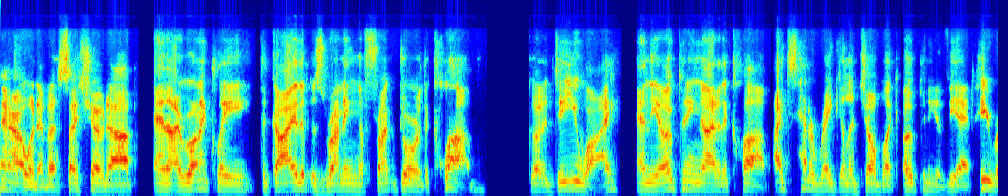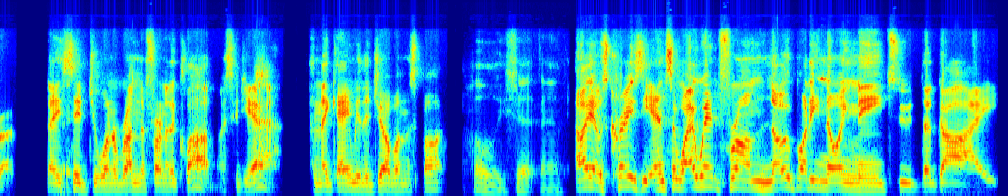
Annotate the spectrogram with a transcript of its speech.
Oh, whatever. So I showed up. And ironically, the guy that was running the front door of the club got a DUI. And the opening night of the club, I just had a regular job like opening a VIP room. They Right. said, Do you want to run the front of the club? I said, Yeah. And they gave me the job on the spot. Holy shit, man. Oh yeah, it was crazy. And so I went from nobody knowing me to the guy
